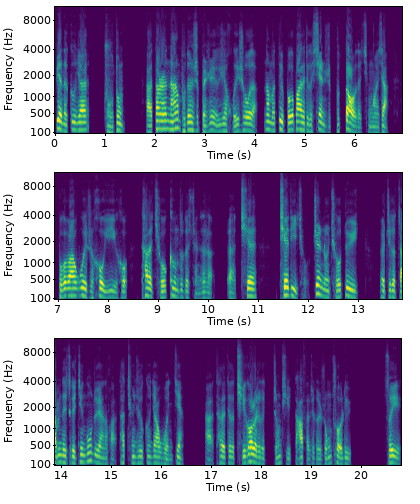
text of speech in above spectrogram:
变得更加主动啊。当然，南安普顿是本身有一些回收的，那么对博格巴的这个限制不到的情况下，博格巴位置后移以后，他的球更多的选择了呃贴贴地球。这种球对于呃这个咱们的这个进攻队员的话，他停球更加稳健啊，他的这个提高了这个整体打法的这个容错率，所以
